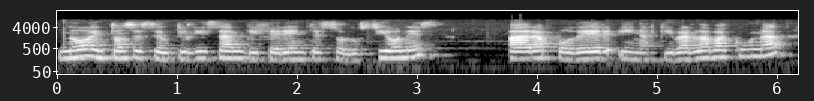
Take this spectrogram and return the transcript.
¿no? Entonces se utilizan diferentes soluciones para poder inactivar la vacuna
